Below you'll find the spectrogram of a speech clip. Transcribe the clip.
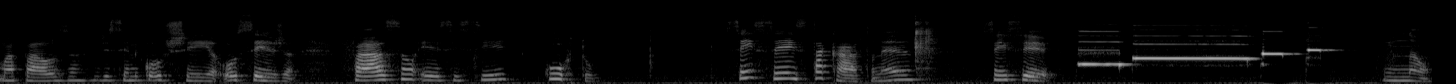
Uma pausa de semicolcheia, ou seja, façam esse si curto, sem ser estacato, né? Sem ser não,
